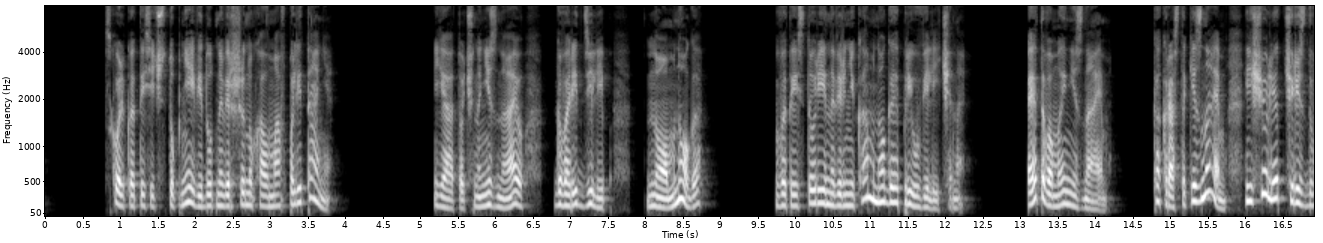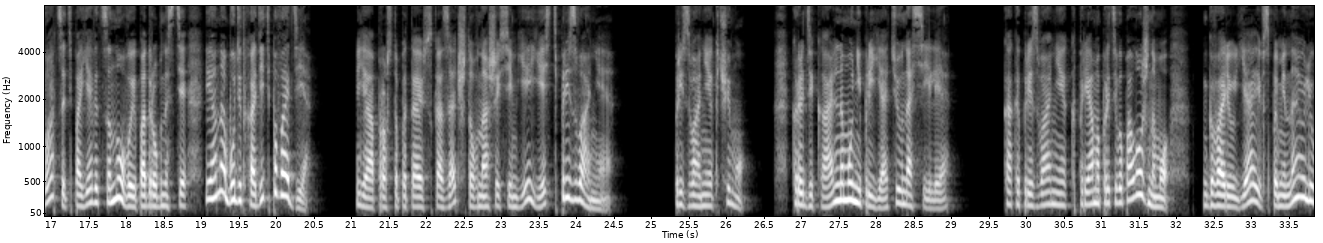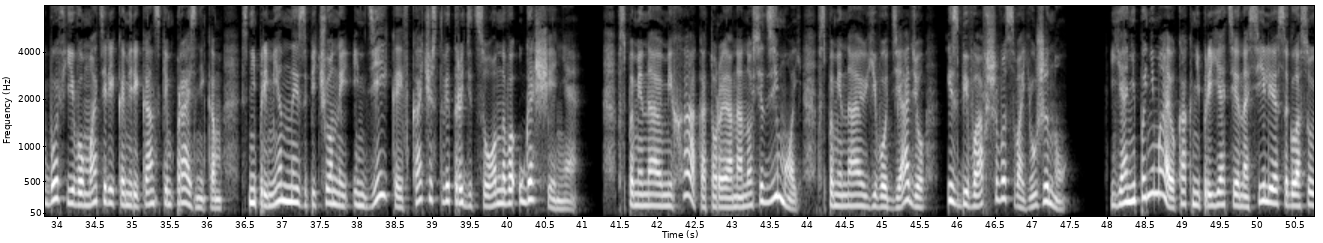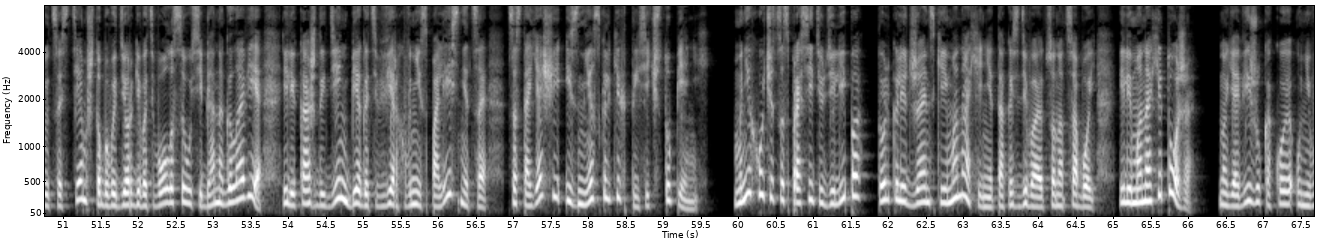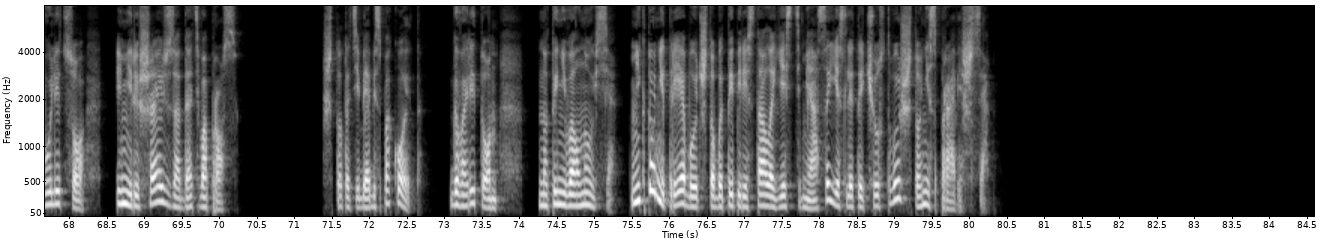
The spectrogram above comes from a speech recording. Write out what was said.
Сколько тысяч ступней ведут на вершину холма в Политане? Я точно не знаю, говорит Дилип, но много. В этой истории наверняка многое преувеличено. Этого мы не знаем. Как раз таки знаем, еще лет через двадцать появятся новые подробности, и она будет ходить по воде. Я просто пытаюсь сказать, что в нашей семье есть призвание. Призвание к чему? К радикальному неприятию насилия. Как и призвание к прямо противоположному, говорю я и вспоминаю любовь его матери к американским праздникам с непременной запеченной индейкой в качестве традиционного угощения. Вспоминаю меха, которые она носит зимой. Вспоминаю его дядю, избивавшего свою жену. Я не понимаю, как неприятие насилия согласуется с тем, чтобы выдергивать волосы у себя на голове или каждый день бегать вверх-вниз по лестнице, состоящей из нескольких тысяч ступеней. Мне хочется спросить у Дилипа, только ли джайнские монахини так издеваются над собой, или монахи тоже, но я вижу, какое у него лицо, и не решаюсь задать вопрос. «Что-то тебя беспокоит», — говорит он, — «но ты не волнуйся. Никто не требует, чтобы ты перестала есть мясо, если ты чувствуешь, что не справишься.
